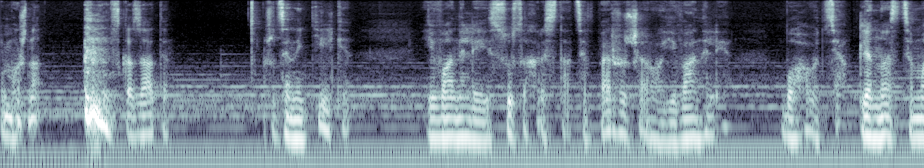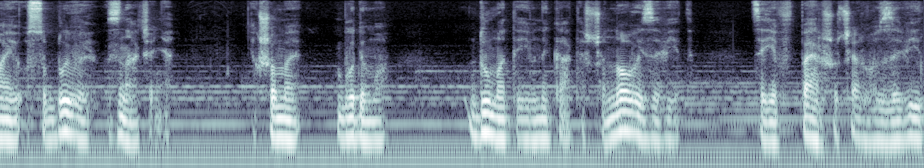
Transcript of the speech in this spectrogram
І можна сказати, що це не тільки Євангелія Ісуса Христа, це в першу чергу Євангелія Бога Отця. Для нас це має особливе значення, якщо ми будемо думати і вникати, що новий завіт це є в першу чергу завіт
